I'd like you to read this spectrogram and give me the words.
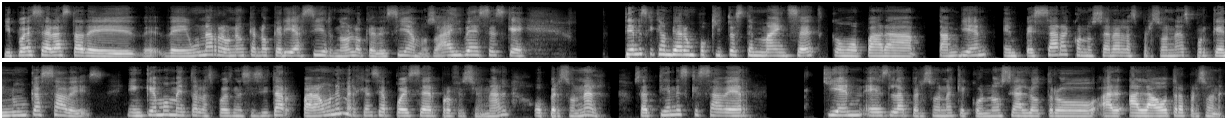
y puede ser hasta de, de, una reunión que no querías ir, ¿no? Lo que decíamos. Hay veces que tienes que cambiar un poquito este mindset como para también empezar a conocer a las personas porque nunca sabes en qué momento las puedes necesitar. Para una emergencia puede ser profesional o personal. O sea, tienes que saber quién es la persona que conoce al otro, a la otra persona.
